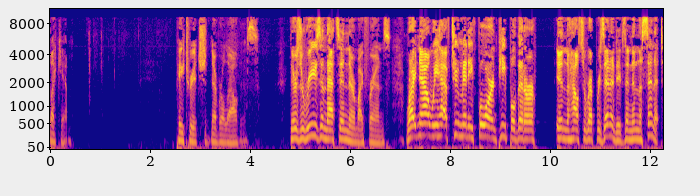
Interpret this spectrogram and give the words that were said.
like him. Patriots should never allow this. There's a reason that's in there, my friends. Right now we have too many foreign people that are in the House of Representatives and in the Senate.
